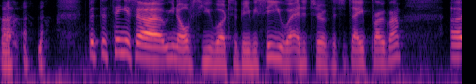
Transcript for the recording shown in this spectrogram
but the thing is, uh, you know, obviously you worked at the BBC, you were editor of the Today programme. Uh,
